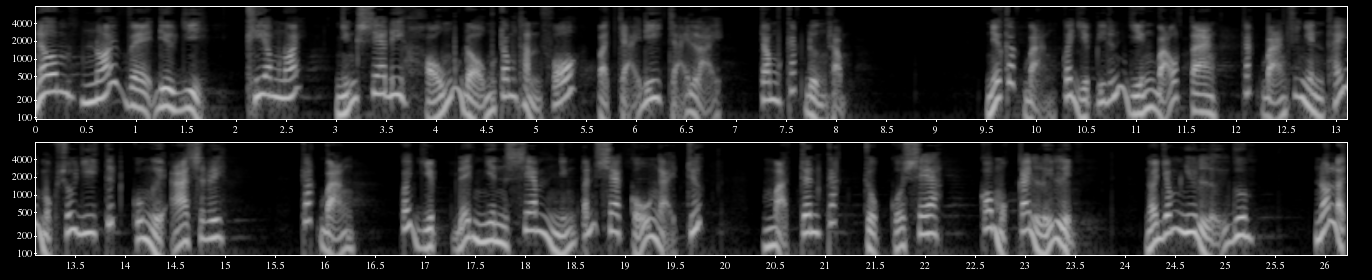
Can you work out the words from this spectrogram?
Naôm nói về điều gì khi ông nói những xe đi hỗn độn trong thành phố và chạy đi chạy lại trong các đường rộng. Nếu các bạn có dịp đi đến viện bảo tàng, các bạn sẽ nhìn thấy một số di tích của người Assyri. Các bạn có dịp để nhìn xem những bánh xe cũ ngày trước mà trên các trục của xe có một cái lưỡi liềm. Nó giống như lưỡi gươm. Nó là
